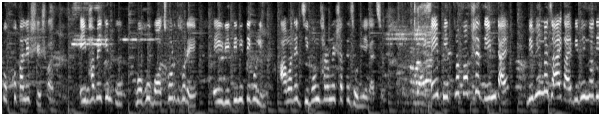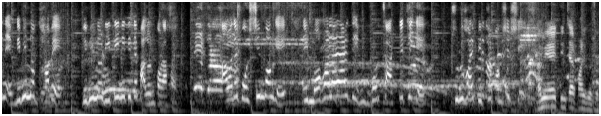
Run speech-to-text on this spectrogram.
পক্ষকালের শেষ হয়। এইভাবেই কিন্তু বহু বছর ধরে এই রীতিনীতিগুলি আমাদের জীবন ধারণের সাথে জড়িয়ে গেছে। এই পিতৃপক্ষের দিনটায় বিভিন্ন জায়গায় বিভিন্ন দিনে বিভিন্নভাবে বিভিন্ন রীতিনীতিতে পালন করা হয়। আমাদের পশ্চিমবঙ্গে এই মহালয়ার দিন ভোর চারটে থেকে শুরু হয় পিতৃপক্ষের শেষ আমি এই তিন চার পাঁচ বছর।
